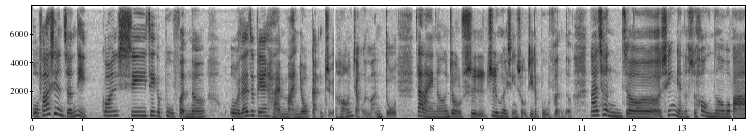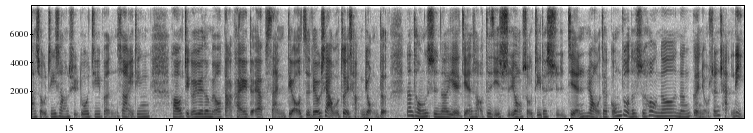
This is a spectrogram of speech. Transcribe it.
我发现整理关系这个部分呢，我在这边还蛮有感觉，好像讲了蛮多。再来呢，就是智慧型手机的部分了。那趁着新年的时候呢，我把手机上许多基本上已经好几个月都没有打开的 App 删掉，只留下我最常用的。那同时呢，也减少自己使用手机的时间，让我在工作的时候呢，能更有生产力。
